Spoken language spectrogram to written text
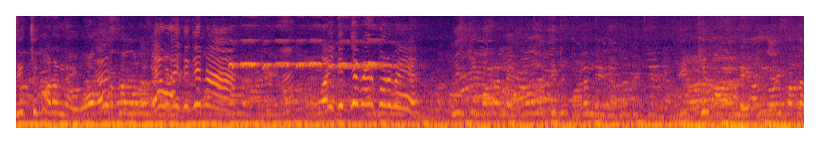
কিচ্ছু করার নেই। ওইদিকে না। ওই বের করবে। কিচ্ছু করার নেই। কিছু করার নেই। কিচ্ছু করার নেই। আমি ওই কথা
